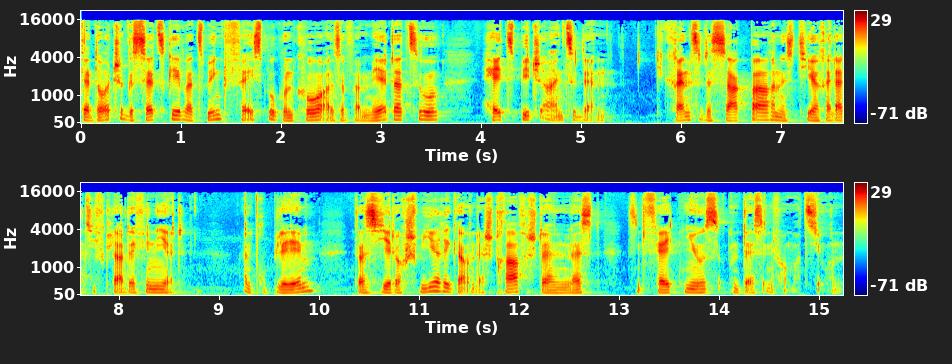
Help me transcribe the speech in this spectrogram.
Der deutsche Gesetzgeber zwingt Facebook und Co. also vermehrt dazu, Hate Speech einzudämmen. Die Grenze des Sagbaren ist hier relativ klar definiert. Ein Problem, das sich jedoch schwieriger unter Strafe stellen lässt, sind Fake News und Desinformation.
